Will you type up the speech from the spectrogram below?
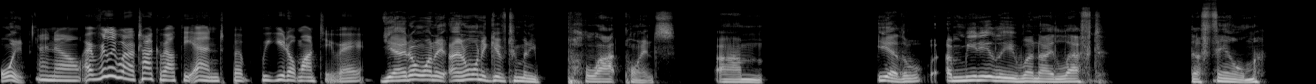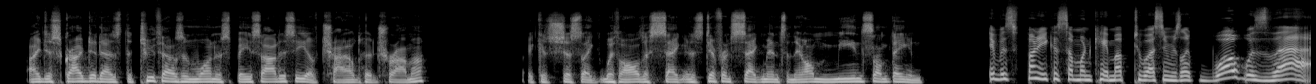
point. I know. I really want to talk about the end, but we, you don't want to, right? Yeah, I don't want to. I don't want to give too many plot points. Um, yeah, the immediately when I left the film, I described it as the 2001: A Space Odyssey of childhood trauma. Like it's just like with all the segments, different segments, and they all mean something. And It was funny because someone came up to us and was like, What was that?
